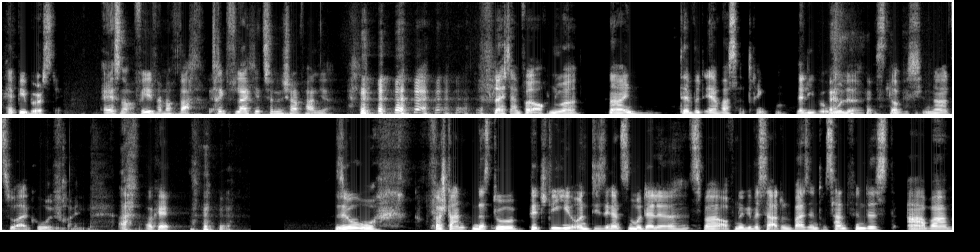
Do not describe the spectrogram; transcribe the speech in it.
Happy Birthday. Er ist noch auf jeden Fall noch wach. Trinkt vielleicht jetzt schon den Champagner. vielleicht einfach auch nur, nein, der wird eher Wasser trinken. Der liebe Ole ist, glaube ich, nahezu alkoholfrei. Ach, okay. so, verstanden, dass du PitchD und diese ganzen Modelle zwar auf eine gewisse Art und Weise interessant findest, aber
